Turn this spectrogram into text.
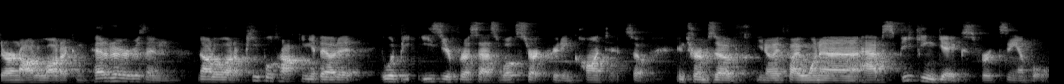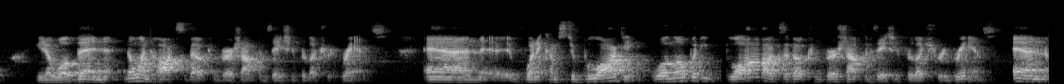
there are not a lot of competitors and not a lot of people talking about it, it would be easier for us as well to start creating content. So in terms of you know, if I want to have speaking gigs, for example, you know, well then no one talks about conversion optimization for luxury brands. And when it comes to blogging, well, nobody blogs about conversion optimization for luxury brands. And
